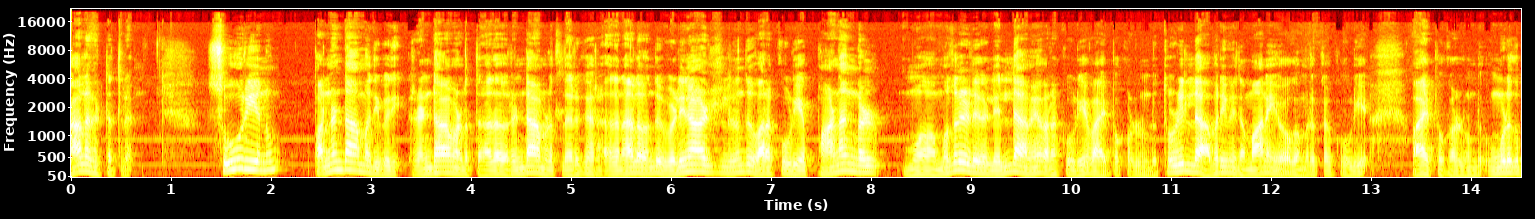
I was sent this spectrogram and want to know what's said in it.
காலகட்டத்தில் சூரியனும் பன்னெண்டாம் அதிபதி ரெண்டாம் இடத்துல அதாவது ரெண்டாம் இடத்துல இருக்கார். அதனால் வந்து வெளிநாட்டிலிருந்து வரக்கூடிய பணங்கள் மு முதலீடுகள் எல்லாமே வரக்கூடிய வாய்ப்புகள் உண்டு. தொழிலில் அபரிமிதமான யோகம் இருக்கக்கூடிய வாய்ப்புகள் உண்டு. உங்களுக்கு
